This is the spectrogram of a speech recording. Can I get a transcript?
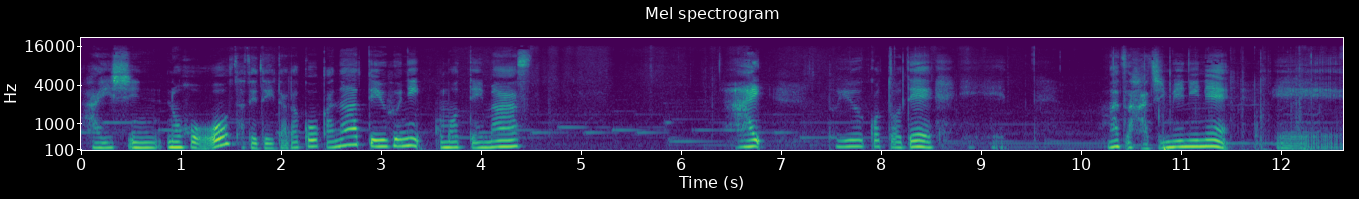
配信の方をさせていただこうかなっていうふうに思っています。はい。ということで、えー、まずはじめにね、えー、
